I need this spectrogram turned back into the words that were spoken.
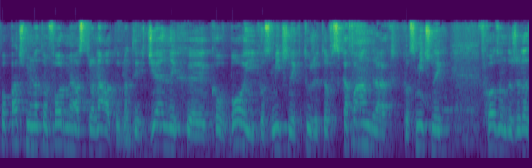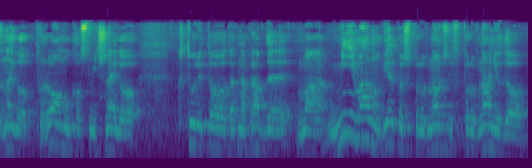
popatrzmy na tą formę astronautów, na tych dzielnych e, kowboi kosmicznych, którzy to w skafandrach kosmicznych wchodzą do żelaznego promu kosmicznego, który to tak naprawdę ma minimalną wielkość w porównaniu do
